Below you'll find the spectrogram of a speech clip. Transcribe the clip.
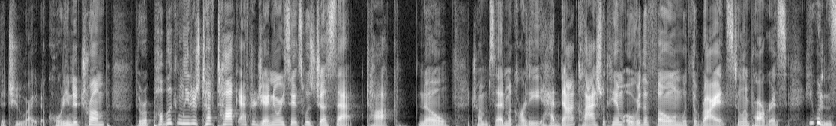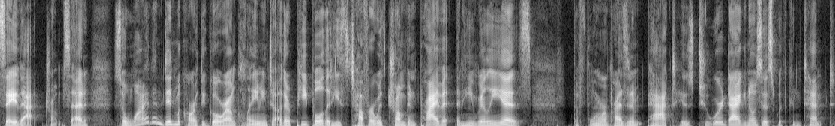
The two write According to Trump, the Republican leader's tough talk after January 6 was just that talk. No, Trump said McCarthy had not clashed with him over the phone with the riots still in progress. He wouldn't say that, Trump said. So why then did McCarthy go around claiming to other people that he's tougher with Trump in private than he really is? The former president packed his two word diagnosis with contempt.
